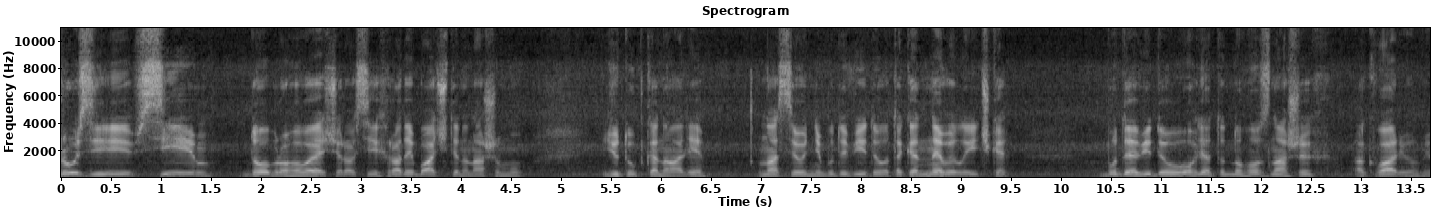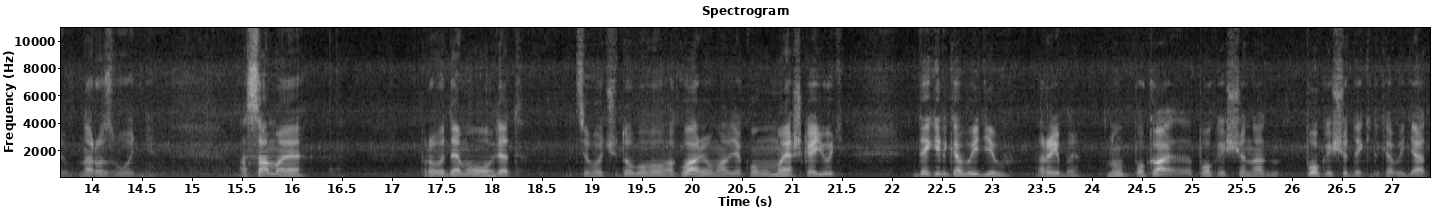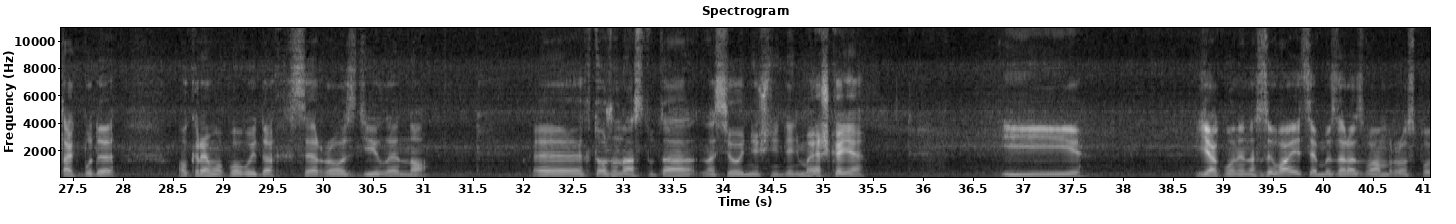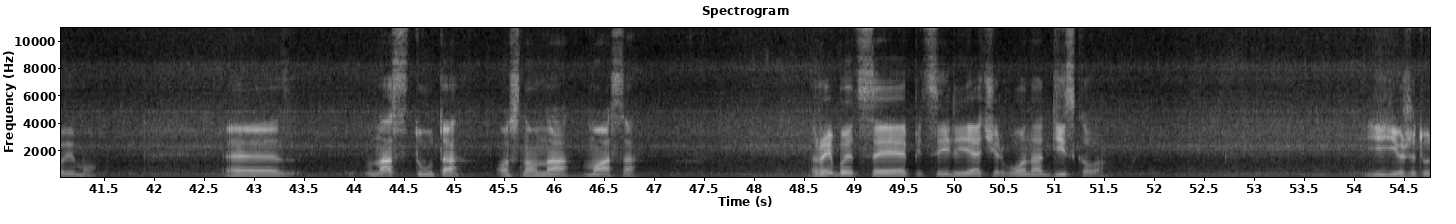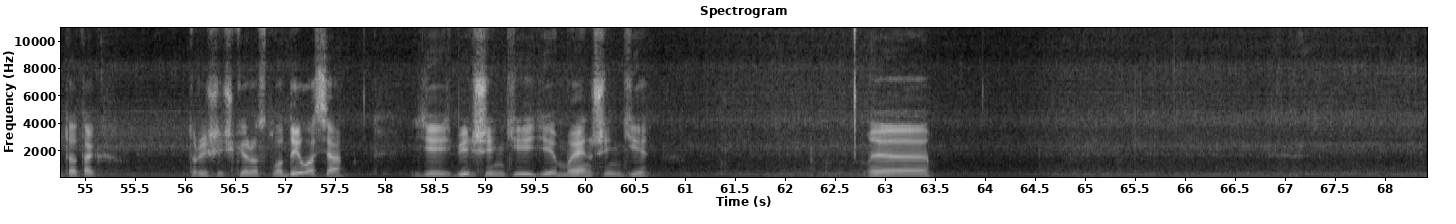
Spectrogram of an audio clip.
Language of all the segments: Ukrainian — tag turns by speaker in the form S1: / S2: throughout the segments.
S1: Друзі, всім доброго вечора. Всіх радий бачити на нашому YouTube каналі. У нас сьогодні буде відео таке невеличке. Буде відеоогляд одного з наших акваріумів на розводні. А саме проведемо огляд цього чудового акваріума, в якому мешкають декілька видів риби. Ну, поки, поки, що, поки що декілька видів, а так буде окремо по видах все розділено. Е, хто ж у нас тут на сьогоднішній день мешкає? І як вони називаються, ми зараз вам розповімо. Е, у нас тут основна маса риби це піцилія червона дискова. Її вже тут так трішечки розплодилося. Є більшенькі, є меншенькі. Е...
